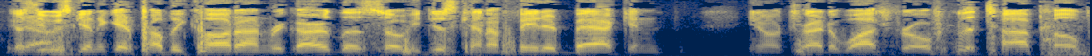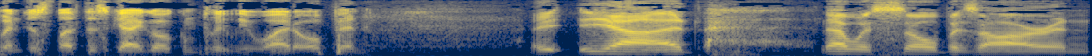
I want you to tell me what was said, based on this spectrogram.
because Yeah. he was going to get probably caught on regardless. So he just kind of faded back and, you know, tried to watch for over the top help and just let this guy go completely wide open. Yeah, that was so bizarre, and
